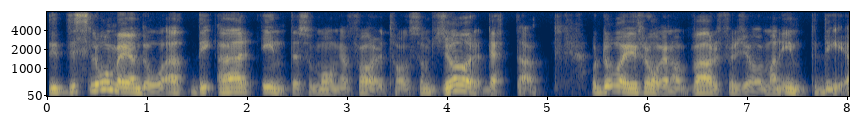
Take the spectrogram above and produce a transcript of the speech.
det, det, slår mig ändå att det är inte så många företag som gör detta. Och då är ju frågan om varför gör man inte det?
